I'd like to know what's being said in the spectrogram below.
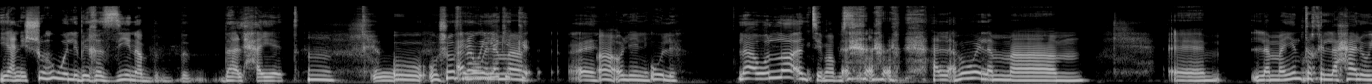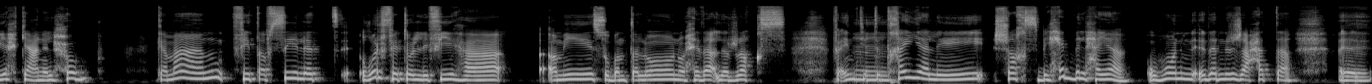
يعني شو هو اللي بيغذينا بهالحياة؟ و... وشوفي أنا هو لما ك... إيه. آه قولي لي. قولي. لا والله أنت ما بصير هلا هو لما لما ينتقل لحاله ويحكي عن الحب كمان في تفصيلة غرفته اللي فيها قميص وبنطلون وحذاء للرقص فانت مم. بتتخيلي شخص بيحب الحياة وهون بنقدر نرجع حتى آه، إيه،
